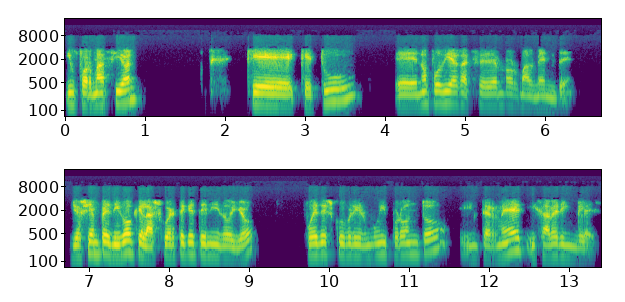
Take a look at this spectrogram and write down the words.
información que, que tú eh, no podías acceder normalmente. Yo siempre digo que la suerte que he tenido yo fue descubrir muy pronto Internet y saber inglés,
